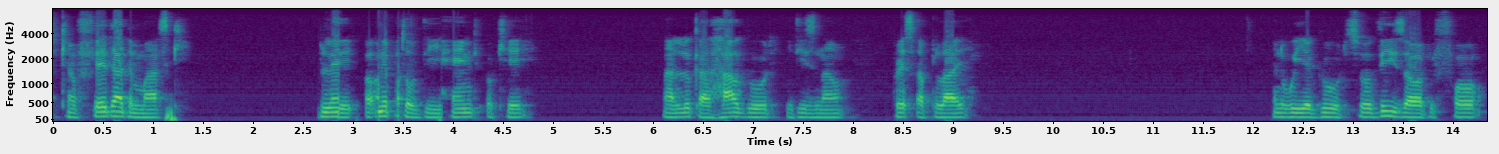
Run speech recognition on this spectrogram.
You can feather the mask blend on any part of the hand okay? And look at how good it is now press apply. And we are good. So these are before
